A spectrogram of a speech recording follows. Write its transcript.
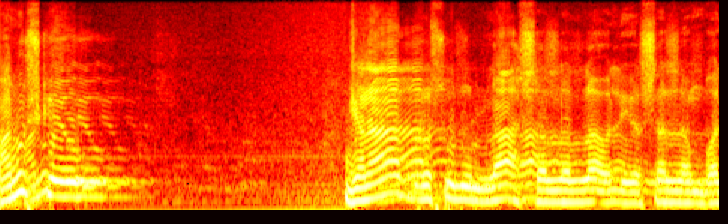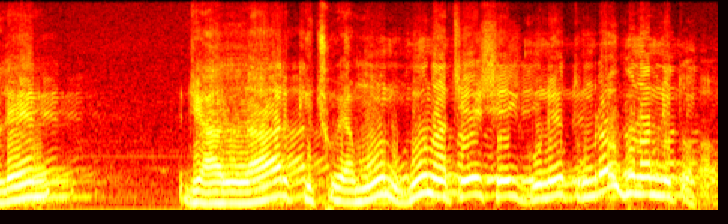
মানুষকেও জনাব রসুল্লাহ সাল্লাহ সাল্লাম বলেন যে আল্লাহর কিছু এমন গুণ আছে, সেই গুণে তোমরাও গুণান্বিত হও।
